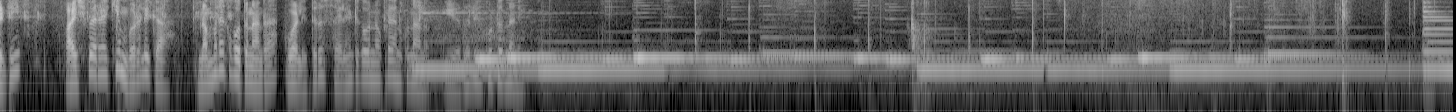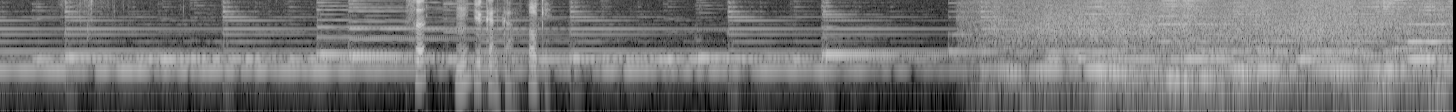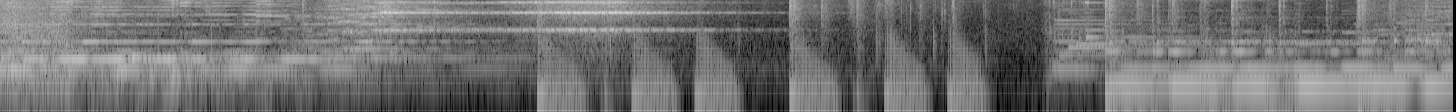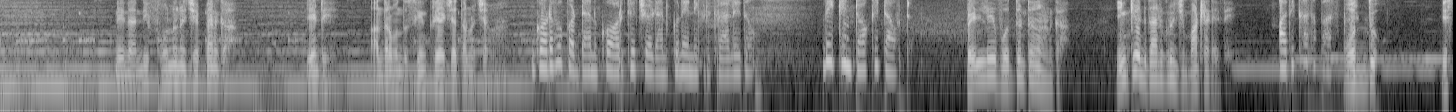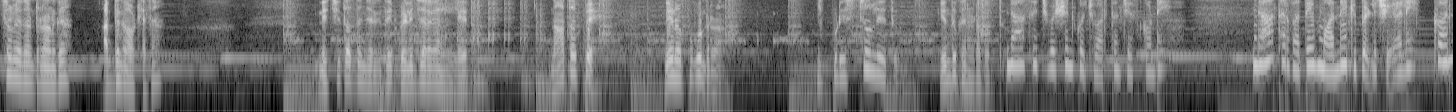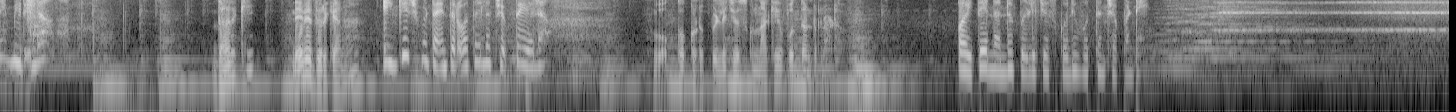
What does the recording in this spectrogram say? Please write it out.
ఏంటి? ఐశ్వర్యకి మురళిక? నమ్మలేకపోతున్నాను రా వాళ్ళిద్దరూ సైలెంట్గా ఉన్నప్పుడే అనుకున్నాను. ఏదో లేకుంటుందని sir you can come okay నేను అన్ని ఫోన్లోనే చెప్పానుగా. ఏంటి అందరి ముందు సీన్ క్రియేట్ చేద్దాం వచ్చావా? గొడవ పడ్డానుకో ఆర్గ్యూ చేయడానికో నేను ఇక్కడికి రాలేదు. We can talk it out పెళ్ళే వద్దుంటున్నానుగా. ఇంకేంటి దాని గురించి మాట్లాడేది? అది కాదు భాస్కర్. వద్దు. ఇష్టం లేదంటున్నానుగా. అర్థం కావట్లేదా? నిశ్చితార్థం జరిగితే పెళ్ళి జరగాలని లేదు. నా తప్పే. నేను ఒప్పుకుంటున్నా. ఇప్పుడు ఇష్టం లేదు. ఎందుకని అడగొద్దు? నా సిచ్యువేషన్ కొంచెం అర్థం చేసుకోండి. నా తర్వాతే మా అన్నయ్యకి పెళ్ళి చేయాలి. కానీ మీరు ఇలా దానికి నేనే దొరికానా? ఎంగేజ్మెంట్ అయిన తర్వాత ఇలా చెప్తే ఎలా? ఒక్కొక్కడు పెళ్ళి చేసుకున్నాకే వద్దంటున్నాడు. అయితే నన్ను పెళ్ళి చేసుకొని వద్దని చెప్పండి.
